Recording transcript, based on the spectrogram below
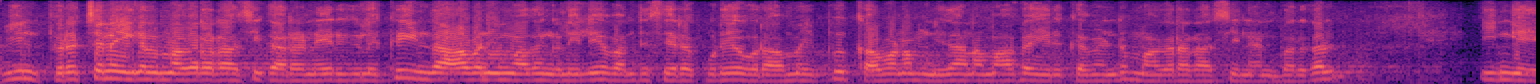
வீண் பிரச்சனைகள் மகர ராசிக்கார நேர்களுக்கு இந்த ஆவணி மாதங்களிலே வந்து சேரக்கூடிய ஒரு அமைப்பு. கவனம் நிதானமாக இருக்க வேண்டும் மகர ராசி நண்பர்கள். இங்கே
